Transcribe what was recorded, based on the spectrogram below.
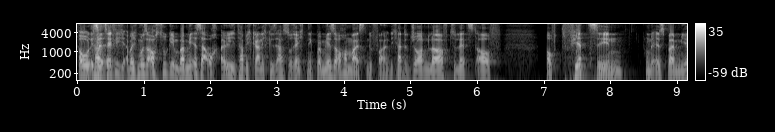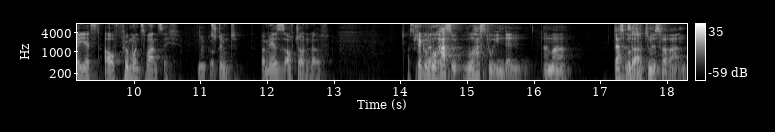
Oh, tatsächlich, aber ich muss auch zugeben, bei mir ist er auch, jetzt habe ich gar nicht gesagt, hast du recht, Nick, bei mir ist er auch am meisten gefallen. Ich hatte Jordan Love zuletzt auf, auf 14 und er ist bei mir jetzt auf 25. Na, guck. Stimmt. Bei mir ist es auch Jordan Love. Hast du Stecko, wo hast, du, wo hast du ihn denn? Einmal, das ist musst du er. zumindest verraten.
